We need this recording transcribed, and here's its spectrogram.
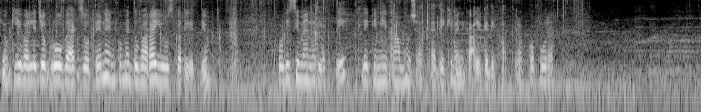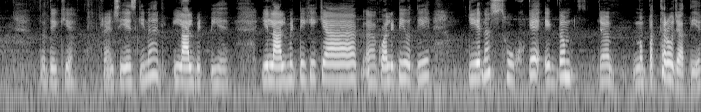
क्योंकि ये वाले जो ग्रो बैग्स होते हैं ना, इनको मैं दोबारा यूज़ कर लेती हूँ। थोड़ी सी मेहनत लगती है, लेकिन ये काम हो जाता है। देखिए, मैं निकाल के दिखाती हूँ आपको पूरा। तो देखिए फ्रेंड्स ये इसकी ना लाल मिट्टी है। ये लाल मिट्टी की क्या क्वालिटी होती है? कि ये ना सूख के एकदम पत्थर हो जाती है।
